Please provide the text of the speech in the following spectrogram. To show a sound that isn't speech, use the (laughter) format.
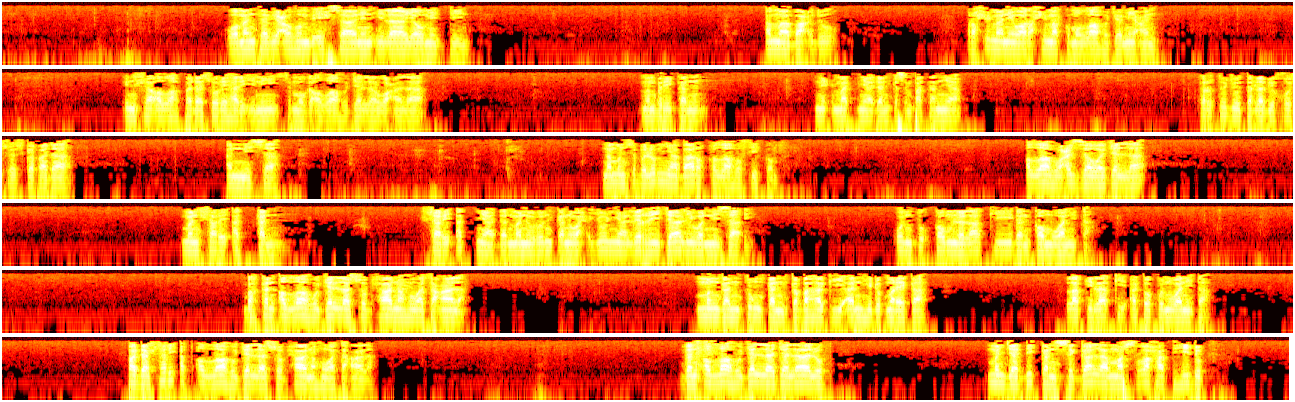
ومن تبعهم بإحسان إلى يوم الدين. أما بعد rahimani wa rahimakumullah jami'an. Insyaallah pada sore hari ini semoga Allah Jalla wa ala memberikan nikmatnya dan kesempatannya tertuju terlebih khusus kepada An-Nisa Namun sebelumnya barakallahu fikum. Allah Azza wa Jalla mensyariatkan syariatnya dan menurunkan wahyunya lirrijali wan nisa'i untuk kaum lelaki dan kaum wanita. Bahkan Allah Jalla Subhanahu wa taala menggantungkan kebahagiaan hidup mereka laki-laki ataupun wanita pada syariat Allah Jalla Subhanahu wa taala. Dan Allah Jalla Jalaluh menjadikan segala maslahat hidup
